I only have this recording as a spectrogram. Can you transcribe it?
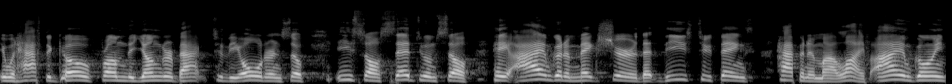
It would have to go from the younger back to the older. And so Esau said to himself, Hey, I am going to make sure that these two things happen in my life. I am going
